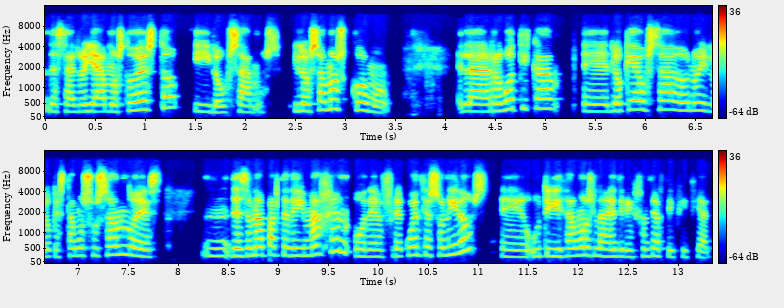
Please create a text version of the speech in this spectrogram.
desarrollamos todo esto y lo usamos. Y lo usamos como la robótica, eh, lo que ha usado ¿no? y lo que estamos usando es desde una parte de imagen o de frecuencias sonidos, eh, utilizamos la inteligencia artificial.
